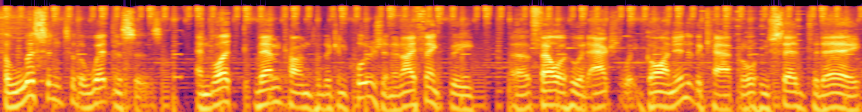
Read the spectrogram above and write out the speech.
to listen to the witnesses and let them come to the conclusion. And I think the uh, fellow who had actually gone into the Capitol, who said today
